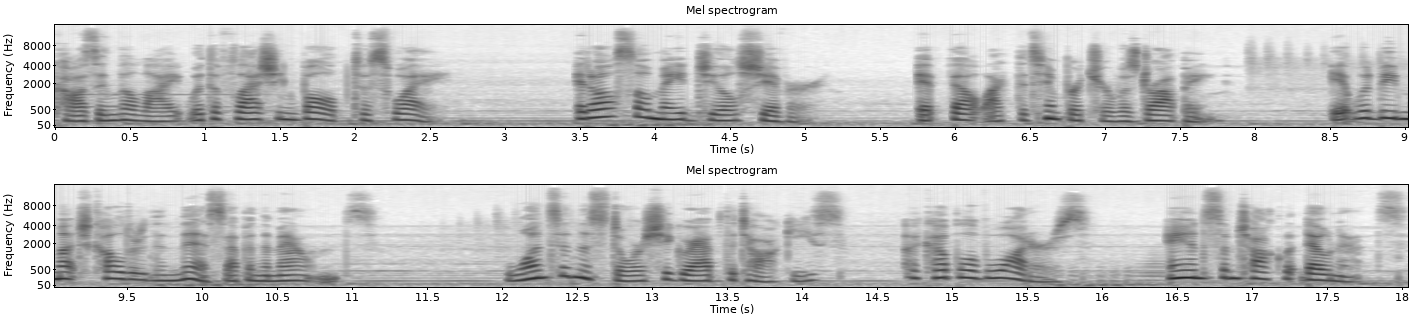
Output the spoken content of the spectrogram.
causing the light with the flashing bulb to sway. It also made Jill shiver. It felt like the temperature was dropping. It would be much colder than this up in the mountains. Once in the store, she grabbed the Takis, a couple of waters, and some chocolate donuts.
